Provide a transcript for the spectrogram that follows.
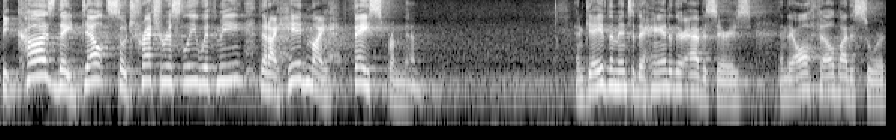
Because they dealt so treacherously with me that I hid my face from them and gave them into the hand of their adversaries, and they all fell by the sword.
